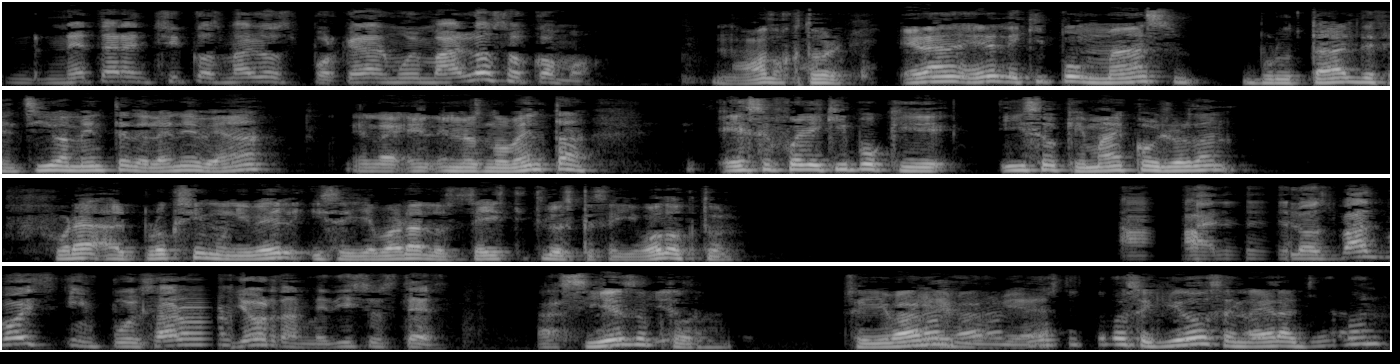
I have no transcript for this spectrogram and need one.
neta, eran chicos malos porque eran muy malos o cómo? No, doctor, era, era el equipo más brutal defensivamente de la NBA en, en, los 90. Ese fue el equipo que hizo que Michael Jordan fuera al próximo nivel y se llevara los seis títulos que se llevó, doctor. los Bad Boys impulsaron a Jordan, me dice usted. Así es, doctor. Se llevaron dos títulos seguidos en la era Jordan.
